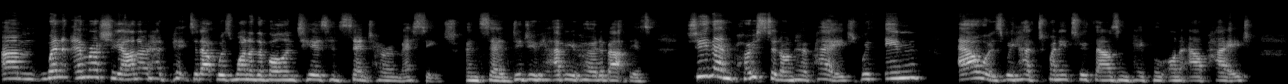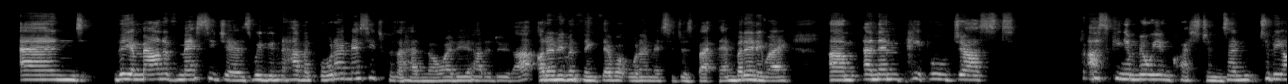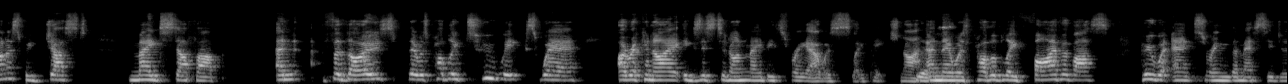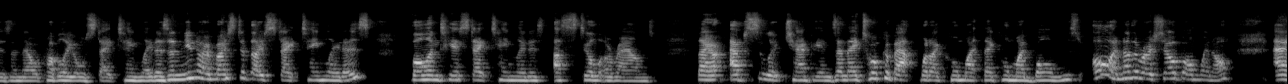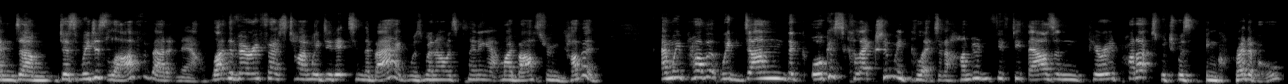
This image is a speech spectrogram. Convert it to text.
um, when Em Rusciano had picked it up was one of the volunteers had sent her a message and said did you have you heard about this? She then posted on her page within hours we had 22,000 people on our page. And the amount of messages we didn't have an auto message because I had no idea how to do that. I don't even think there were auto messages back then. But anyway, um, and then people just asking a million questions. And to be honest, we just made stuff up. And for those, there was probably two weeks where I reckon I existed on maybe three hours sleep each night. Yes. And there was probably five of us who were answering the messages, and they were probably all state team leaders. And you know, most of those state team leaders, volunteer state team leaders, are still around. They are absolute champions, and they talk about what I call my they call my bombs. Oh, another Rochelle bomb went off, and um, just we just laugh about it now. Like the very first time we did it's in the bag was when I was cleaning out my bathroom cupboard, and we probably we'd done the August collection. We'd collected 150,000 period products, which was incredible.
